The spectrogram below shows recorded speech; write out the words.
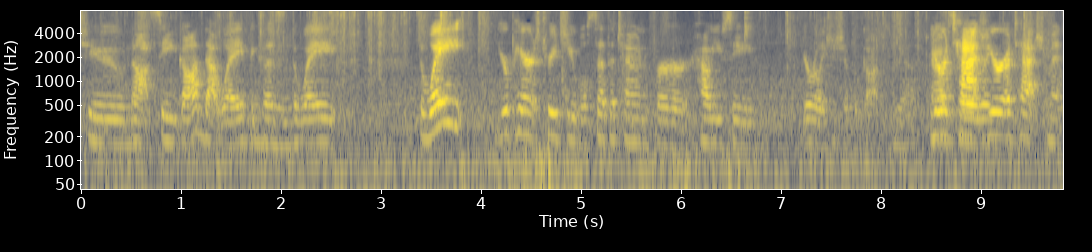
to not see God that way because the way the way your parents treat you will set the tone for how you see your relationship with God. Yeah. Your attach your attachment,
